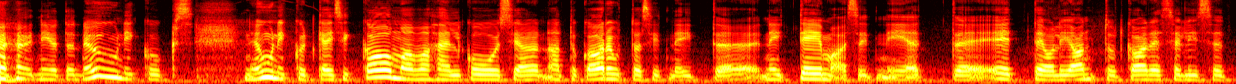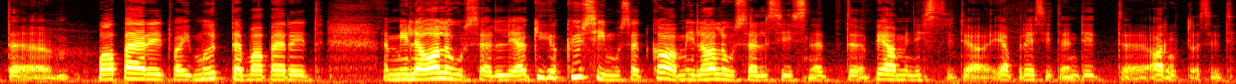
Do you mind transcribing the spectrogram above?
nii-öelda nõunikuks, nõunikud käisid ka omavahel koos ja natuke arutasid neid, neid teemasid, nii et ette oli antud ka sellised äh, paberid või mõttepaberid, mille alusel ja, ja küsimused ka, mille alusel siis need peaministrid ja, ja presidendid arutasid.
